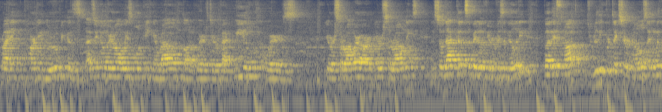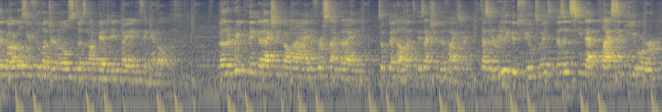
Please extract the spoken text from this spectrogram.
riding hard enduro because as you know, you're always looking around your, surround, your surroundings, and so that cuts a bit of your visibility. But if not, it really protects your nose, and with the goggles, you feel that your nose does not get hit by anything at all. Another great thing that actually caught my eye the first time that I took the helmet is actually the visor. It has a really good feel to it. It doesn't seem that plasticky or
